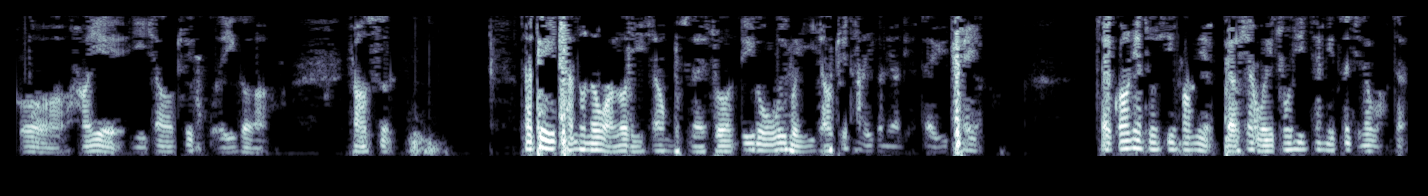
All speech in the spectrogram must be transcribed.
做行业营销最火的一个方式。那对于传统的网络营销模式来说，利用微博营销最大的一个亮点在于圈养。在光电中心方面，表现为中心建立自己的网站、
